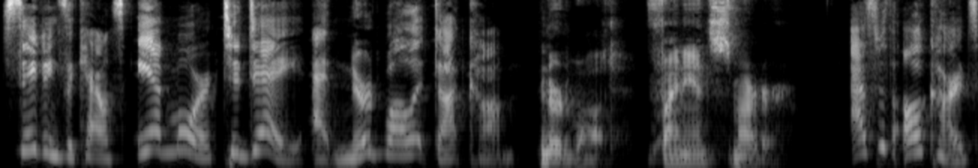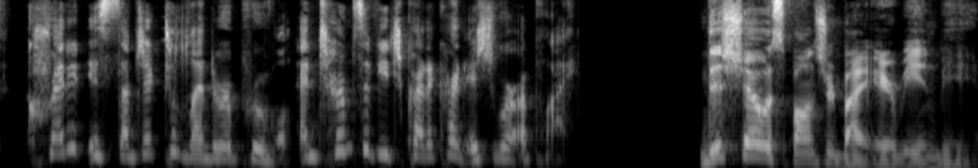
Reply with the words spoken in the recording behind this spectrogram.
savings accounts, and more today at nerdwallet.com. NerdWallet, finance smarter. As with all cards, credit is subject to lender approval, and terms of each credit card issuer apply. This show is sponsored by Airbnb.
